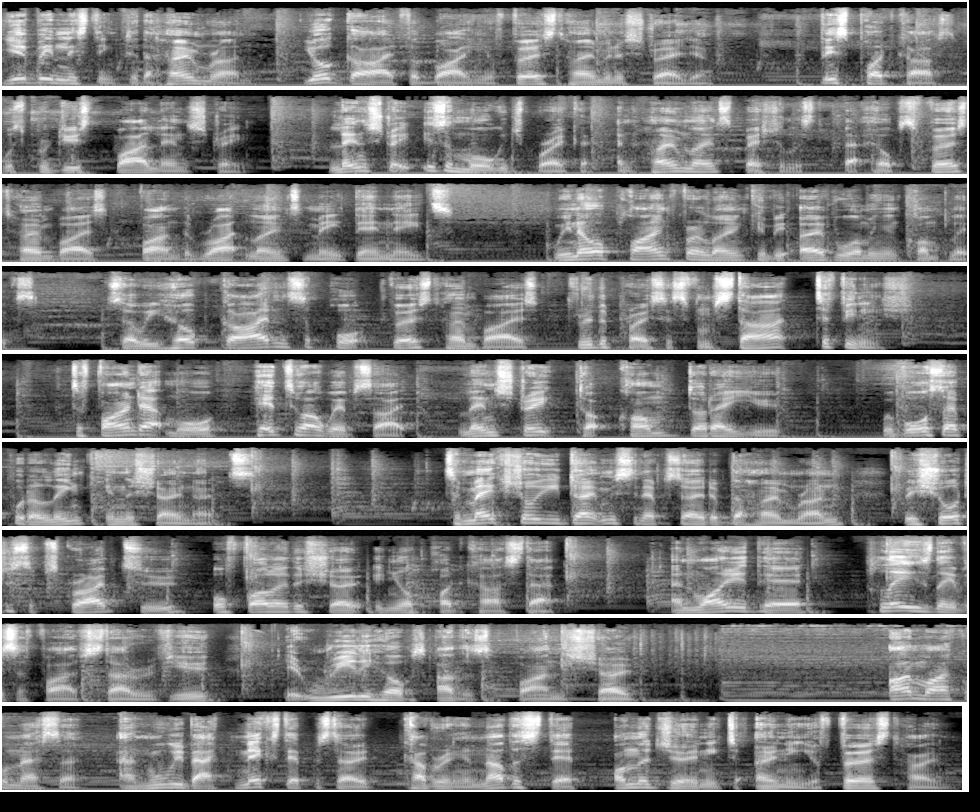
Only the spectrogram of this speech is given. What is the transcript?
You've been listening to The Home Run, your guide for buying your first home in Australia. This podcast was produced by Lendstreet. Lendstreet is a mortgage broker and home loan specialist that helps first home buyers find the right loan to meet their needs. We know applying for a loan can be overwhelming and complex, so we help guide and support first home buyers through the process from start to finish. To find out more, head to our website, lendstreet.com.au. We've also put a link in the show notes. To make sure you don't miss an episode of The Home Run, be sure to subscribe to or follow the show in your podcast app. And while you're there, please leave us a five star review. It really helps others find the show. I'm Michael Nasser, and we'll be back next episode covering another step on the journey to owning your first home.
